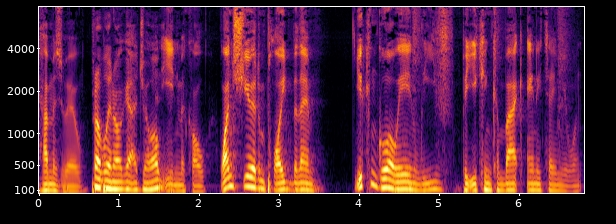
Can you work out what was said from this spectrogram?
him as well, probably not get a job. and Ian McCall. Once you're employed by them, you can go away and leave, but you can come back anytime you want.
